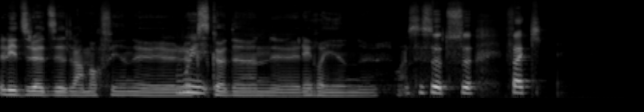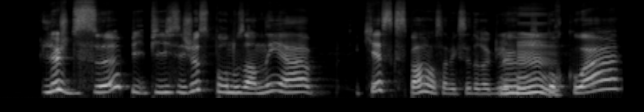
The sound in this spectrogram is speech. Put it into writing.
Les dilodides, la morphine, euh, Oui. l'oxycodone, euh, l'héroïne. euh, ouais. C'est ça, tout ça. Fait que là, je dis ça, puis, puis c'est juste pour nous emmener à qu'est-ce qui se passe avec ces drogues-là, Mhm. puis pourquoi,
